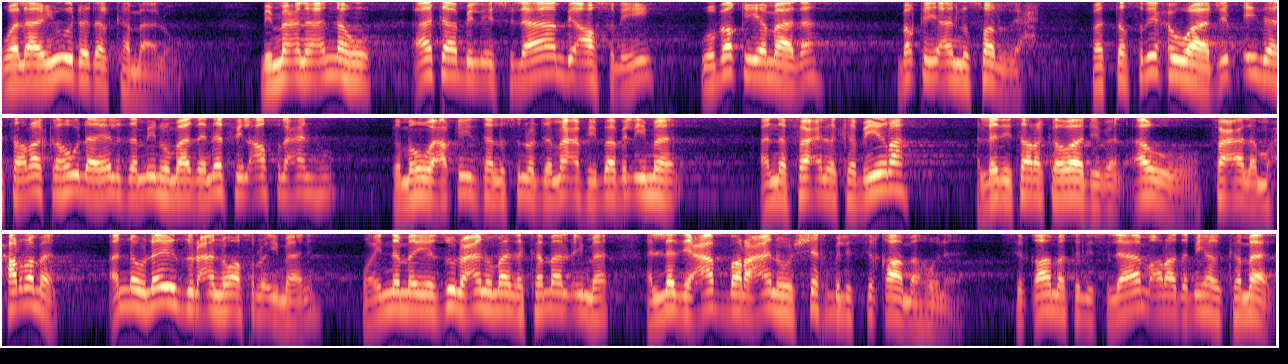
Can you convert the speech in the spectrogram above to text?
ولا يوجد الكمال. بمعنى أنه أتى بالإسلام بأصله وبقي ماذا؟ بقي أن نصرح فالتصريح واجب إذا تركه لا يلزم منه ماذا؟ نفي الأصل عنه كما هو عقيدة أهل السنة والجماعة في باب الإيمان. أن فاعل الكبيرة الذي ترك واجبا أو فعل محرما أنه لا يزول عنه أصل الإيمان وإنما يزول عنه ماذا؟ كمال الإيمان الذي عبر عنه الشيخ بالاستقامة هنا. استقامة الإسلام أراد بها الكمال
